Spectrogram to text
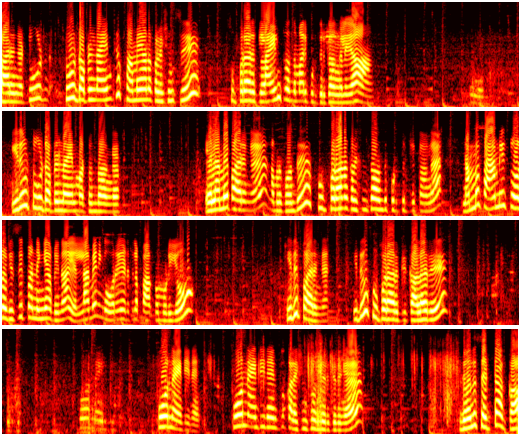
பாருங்க டூ டூ டபுள் நைனுக்கு செமையான கலெக்ஷன்ஸ் சூப்பரா இருக்கு. லைன்ஸ் வந்த மாதிரி கொடுத்துருக்காங்க இல்லையா? இதுவும் டூ டபுள் நைன் மட்டும்தாங்க. எல்லாமே பாருங்க நம்மளுக்கு வந்து சூப்பரான கலெக்ஷன்ஸா வந்து கொடுத்துட்டு இருக்காங்க நம்ம ஃபேமிலி ஸ்டோரை விசிட் பண்ணீங்க அப்படின்னா எல்லாமே நீங்க ஒரே இடத்துல பார்க்க முடியும். இது பாருங்க இதுவும் சூப்பரா இருக்கு colour four ninety nine four ninety நைனுக்கும் கலெக்ஷன்ஸ் வந்து இருக்குதுங்க. இது வந்து செட்டாக்கா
